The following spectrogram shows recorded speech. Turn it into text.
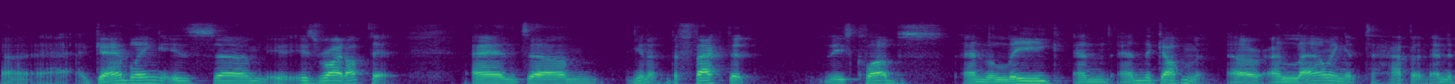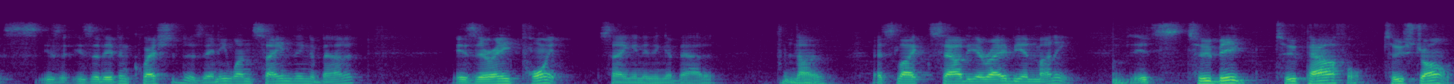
uh, gambling is um, is right up there. And um, you know the fact that these clubs and the league and, and the government are allowing it to happen, and it's is it, is it even questioned? Does anyone say anything about it? Is there any point saying anything about it? No. It's like Saudi Arabian money. It's too big, too powerful, too strong.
